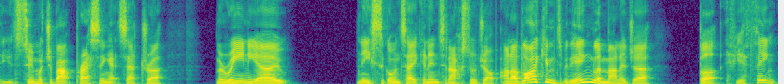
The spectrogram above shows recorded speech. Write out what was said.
it's too much about pressing, etc. Mourinho needs to go and take an international job. And I'd like him to be the England manager, but if you think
